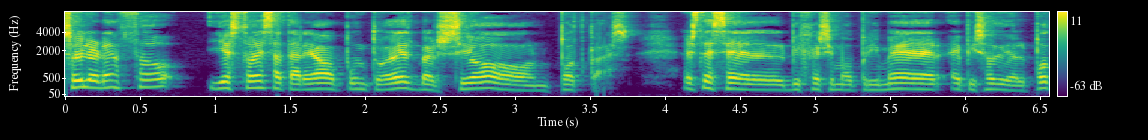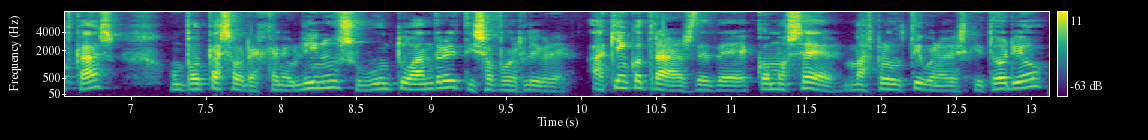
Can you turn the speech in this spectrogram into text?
Soy Lorenzo y esto es atareado.es versión podcast. Este es el vigésimo primer episodio del podcast, un podcast sobre GNU Linux, Ubuntu, Android y software libre. Aquí encontrarás desde cómo ser más productivo en el escritorio,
